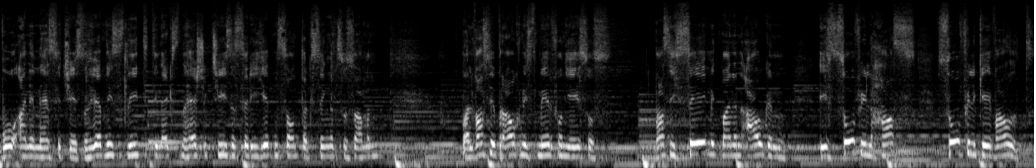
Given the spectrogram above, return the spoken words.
wo eine Message ist. Und wir werden dieses Lied, die nächsten Hashtag Jesus-Serie, jeden Sonntag singen zusammen. Weil was wir brauchen, ist mehr von Jesus. Was ich sehe mit meinen Augen, ist so viel Hass, so viel Gewalt.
